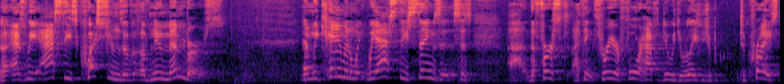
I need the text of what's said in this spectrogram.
uh, as we asked these questions of, of new members. And we came and we, we asked these things. It says, Uh, the first, I think, three or four have to do with your relationship to Christ.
